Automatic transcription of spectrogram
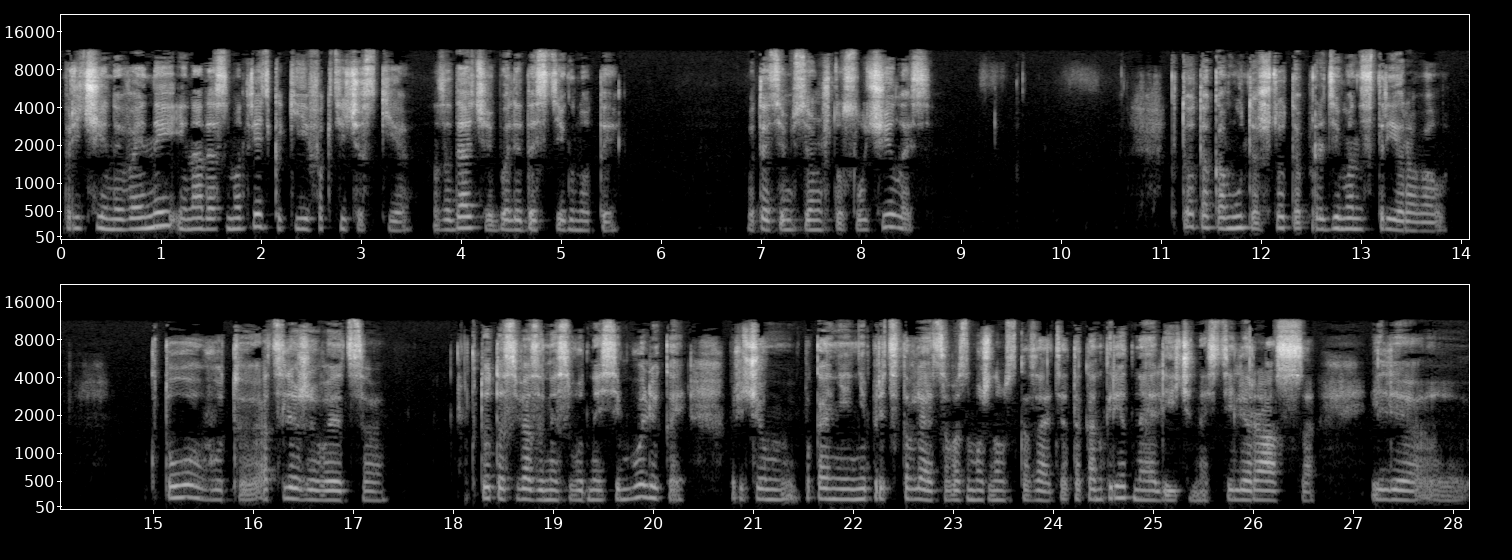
Причины войны, и надо смотреть, какие фактические задачи были достигнуты. Вот этим всем, что случилось. Кто-то кому-то что-то продемонстрировал. Кто вот отслеживается кто-то связанный с водной символикой, причем пока не, не представляется возможным сказать, это конкретная личность или раса, или э,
